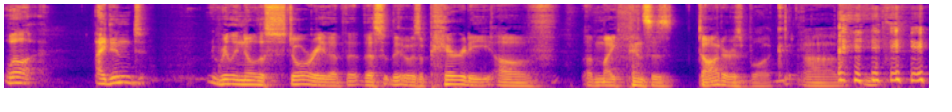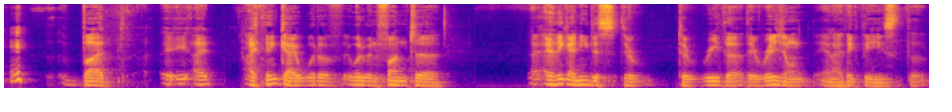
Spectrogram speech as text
Well, I didn't really know the story that the, this it was a parody of of Mike Pence's daughter's book, uh, but I I think I would have it would have been fun to. I think I need to to to read the the original, and I think these the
